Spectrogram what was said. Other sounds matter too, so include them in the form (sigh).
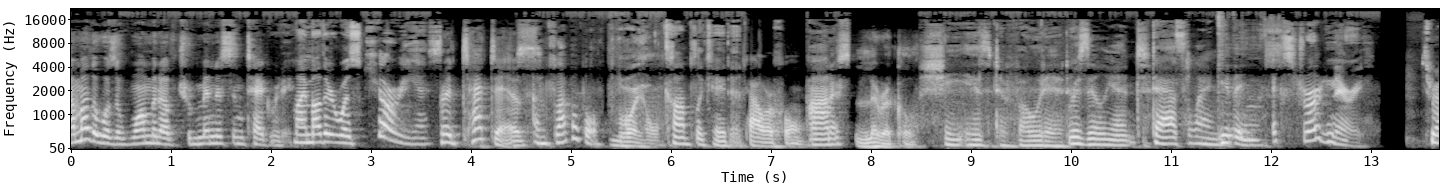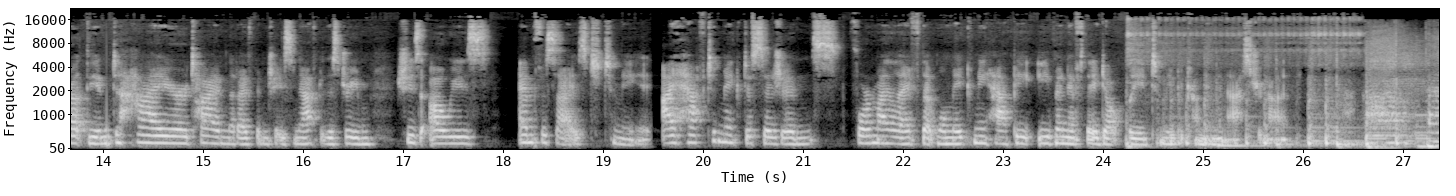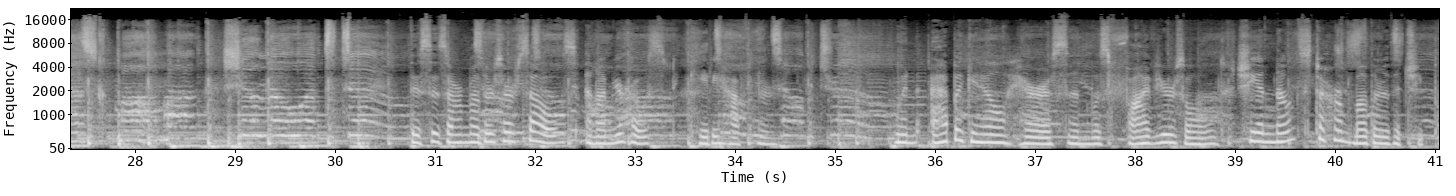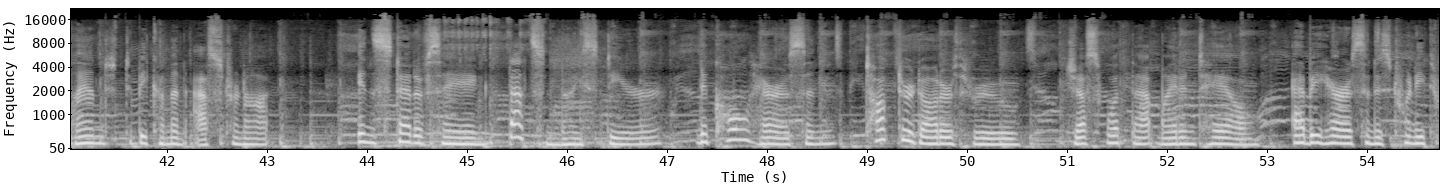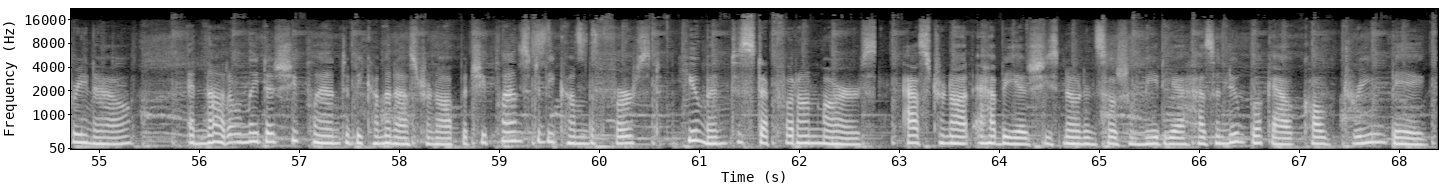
My mother was a woman of tremendous integrity. My mother was curious, protective, unflappable, loyal, complicated, powerful, honest, lyrical. She is devoted, resilient, dazzling, giving, extraordinary. Throughout the entire time that I've been chasing after this dream, she's always emphasized to me I have to make decisions for my life that will make me happy, even if they don't lead to me becoming an astronaut. This is Our Mothers Ourselves, and I'm your host, Katie Hafner. When Abigail Harrison was five years old, she announced to her mother that she planned to become an astronaut. Instead of saying, That's nice, dear, Nicole Harrison talked her daughter through just what that might entail. Abby Harrison is 23 now, and not only does she plan to become an astronaut, but she plans to become the first human to step foot on Mars. Astronaut Abby, as she's known in social media, has a new book out called Dream Big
